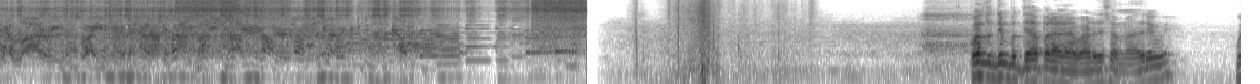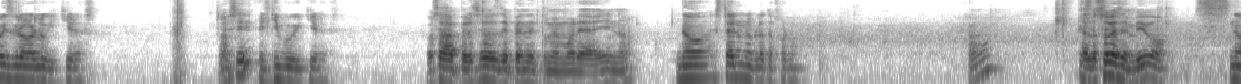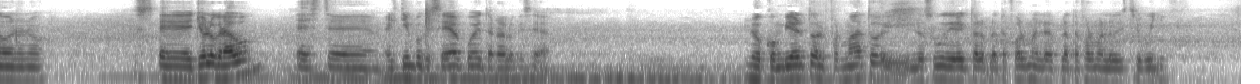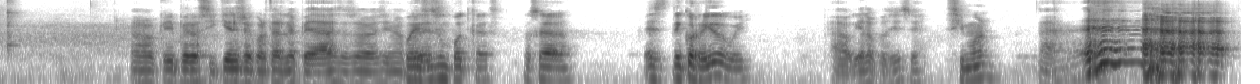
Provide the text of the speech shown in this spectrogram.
like a lot of reasons why you hear ¿Cuánto tiempo te da para grabar de esa madre, güey? Puedes grabar lo que quieras. ¿Ah, sí? El tiempo que quieras. O sea, pero eso depende de tu memoria ahí, ¿no? No, está en una plataforma. ¿Cómo? O sea, lo subes en vivo. No, no, no. Eh, yo lo grabo. Este, el tiempo que sea, puede tardar lo que sea. Lo convierto al formato y lo subo directo a la plataforma y la plataforma lo distribuye. Ah, ok, pero si quieres recortarle pedazos o así, ¿no Pues puedes? es un podcast. O sea, es de corrido, güey. Ah, ya lo pusiste. Simón. Ah.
